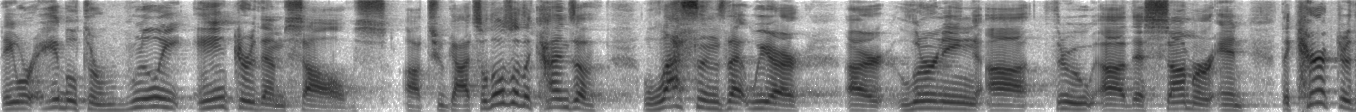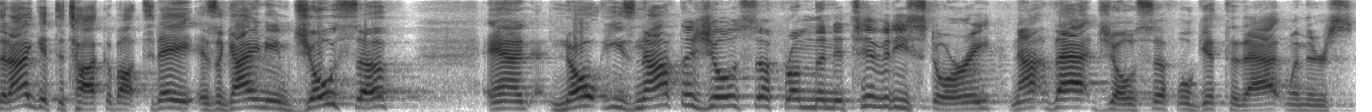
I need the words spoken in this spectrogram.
they were able to really anchor themselves uh, to God. So, those are the kinds of lessons that we are, are learning uh, through uh, this summer. And the character that I get to talk about today is a guy named Joseph. And no, he's not the Joseph from the Nativity story, not that Joseph. We'll get to that when there's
